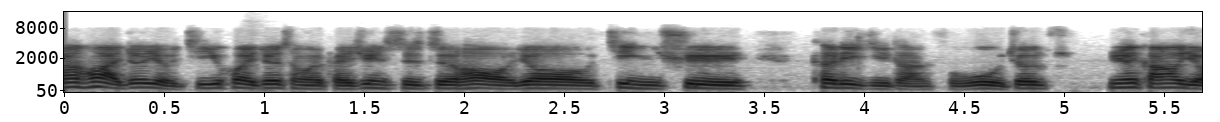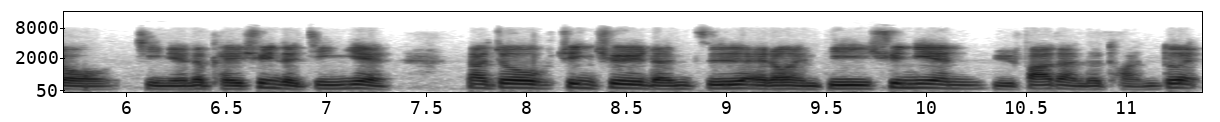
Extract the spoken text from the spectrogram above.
那后来就有机会，就成为培训师之后，又进去特力集团服务。就因为刚好有几年的培训的经验，那就进去人资 L&D 训练与发展的团队，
